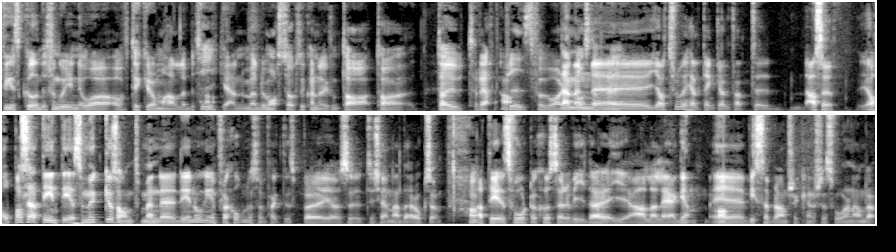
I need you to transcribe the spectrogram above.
finns kunder som går in och, och tycker om att handla i butiken. Ja. Men du måste också kunna liksom ta, ta, ta ut rätt ja. pris för vad det Nej, kostar men, för dig. Eh, jag tror helt enkelt att, alltså jag hoppas att det inte är så mycket sånt, men det är nog inflationen som faktiskt börjar göra sig till känna där också. Ja. Att det är svårt att skjutsa det vidare i alla lägen. Eh, vissa branscher kanske är svårare än andra.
